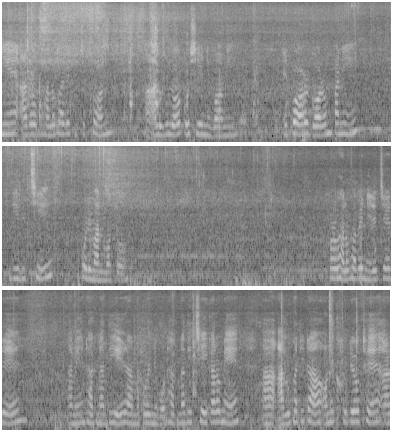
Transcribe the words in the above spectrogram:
নিয়ে আরও ভালোভাবে কিছুক্ষণ আলুগুলো কষিয়ে নেব আমি। এরপর গরম পানি দিয়ে দিচ্ছি পরিমাণ মতো। ভালোভাবে নেড়ে চেড়ে আমি ঢাকনা দিয়ে রান্না করে নেব। ঢাকনা দিচ্ছি এই কারণে আলু ঘাটিটা অনেক ফুটে ওঠে আর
